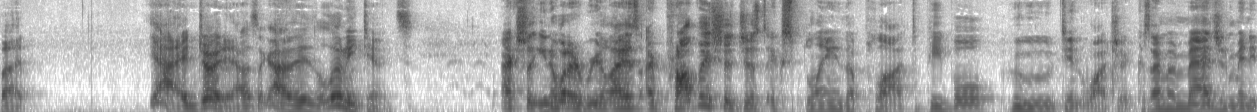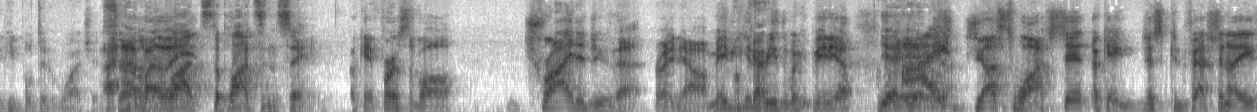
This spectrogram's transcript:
But yeah, I enjoyed it. I was like, oh, it's Looney Tunes. Actually, you know what I realized? I probably should just explain the plot to people who didn't watch it because I'm imagine many people didn't watch it. So, I- by The the way- plot's the plot's insane. Okay, first of all, try to do that right now. Maybe you can read the Wikipedia. Yeah, yeah, I yeah. just watched it. Okay, just confession. I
